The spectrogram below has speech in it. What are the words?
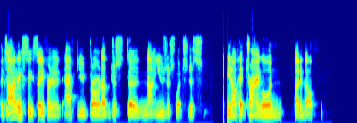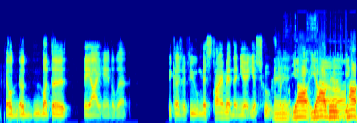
It's honestly safer after you throw it up just to not use your switch. Just you know, hit triangle and let it go. It'll, it'll let the AI handle that. Because if you mistime it, then you're you're screwed. Man, y'all, y'all, No. dude, y'all.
